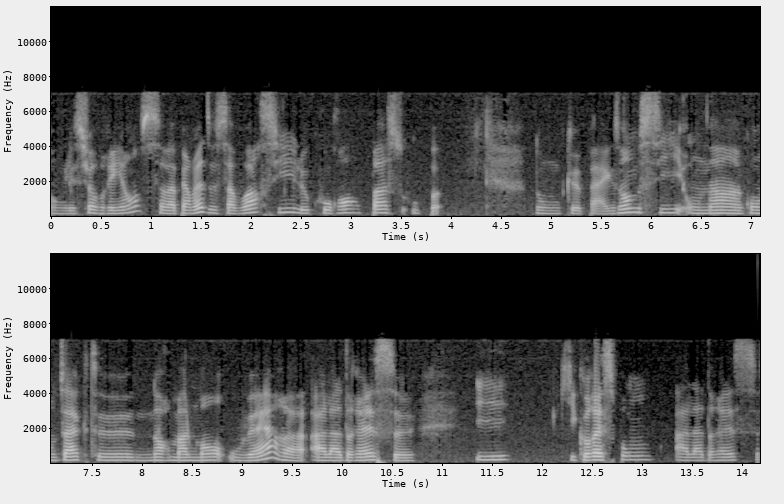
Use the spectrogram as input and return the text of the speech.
Donc les surbrillances, ça va permettre de savoir si le courant passe ou pas. Donc euh, par exemple, si on a un contact euh, normalement ouvert à l'adresse i qui correspond à l'adresse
